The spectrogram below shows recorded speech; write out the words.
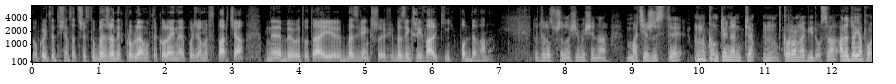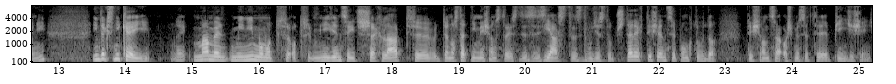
okolice 1300 bez żadnych problemów. Te kolejne poziomy wsparcia e, były tutaj bez, bez większej walki poddawane. To teraz przenosimy się na macierzysty kontynent mm, koronawirusa, ale do Japonii. Indeks Nikkei. Mamy minimum od, od mniej więcej trzech lat. Ten ostatni miesiąc to jest zjazd z 24 tysięcy punktów do 1850.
